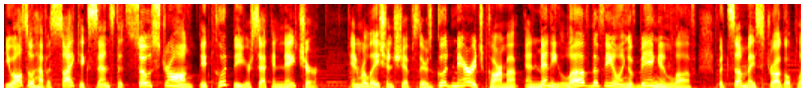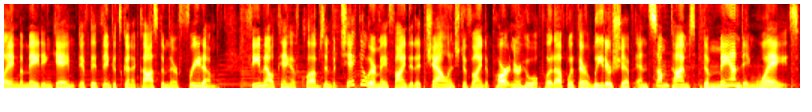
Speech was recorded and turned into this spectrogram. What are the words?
You also have a psychic sense that's so strong, it could be your second nature. In relationships, there's good marriage karma, and many love the feeling of being in love, but some may struggle playing the mating game if they think it's going to cost them their freedom. Female King of Clubs, in particular, may find it a challenge to find a partner who will put up with their leadership and sometimes demanding ways.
